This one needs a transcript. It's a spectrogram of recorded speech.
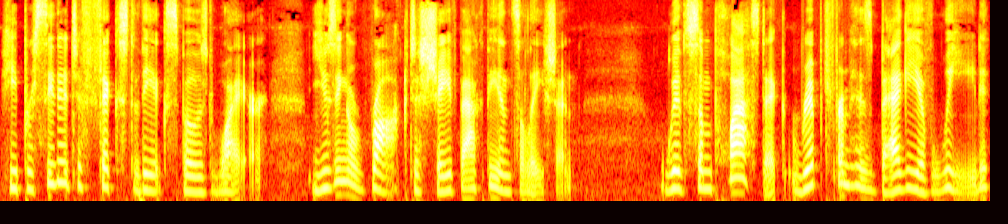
he proceeded to fix the exposed wire, using a rock to shave back the insulation. With some plastic ripped from his baggie of weed,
